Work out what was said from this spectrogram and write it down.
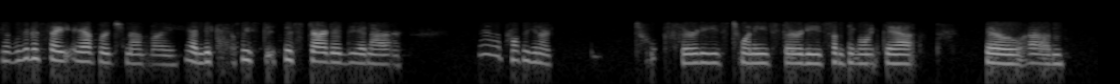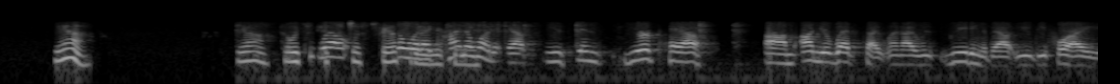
We're going to say average memory, and because we st- this started in our, yeah, probably in our tw- 30s, 20s, 30s, something like that. So, um, yeah, yeah. So it's Well, it's just So what I kind of want to ask you, since your path um, on your website, when I was reading about you before I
